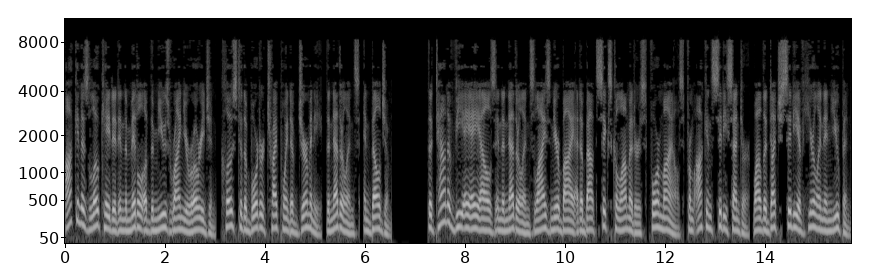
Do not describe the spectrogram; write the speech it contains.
Aachen is located in the middle of the Meuse-Rhine Euroregion, close to the border tripoint of Germany, the Netherlands, and Belgium. The town of Vaals in the Netherlands lies nearby at about 6 kilometers 4 miles from Aachen's city center, while the Dutch city of Heerlen and Eupen,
